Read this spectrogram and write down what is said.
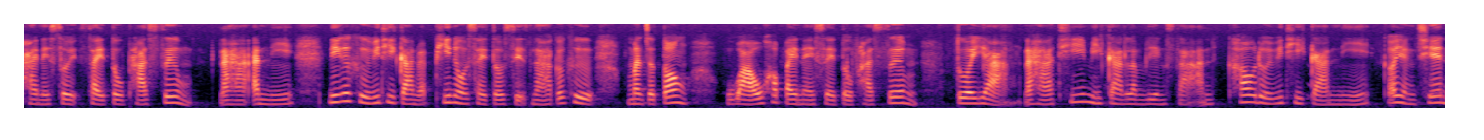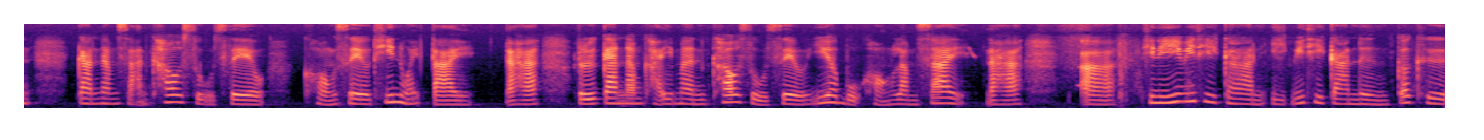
ภายในไซโตพลาซึมนะคะอันนี้นี่ก็คือวิธีการแบบพีโนไซโตซิสนะคะก็คือมันจะต้องเว้าเข้าไปในไซโตพลาซึมตัวอย่างนะคะที่มีการลำเลียงสารเข้าโดยวิธีการนี้ก็อย่างเช่น การนำสารเข้าสู่เซลล์ของเซลล์ที่หน่วยไตนะคะหรือการนำไขมันเข้าสู่เซลล์เยื่อบุของลำไส้นะคะทีนี้วิธีการอีกวิธีการหนึ่งก็คือ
